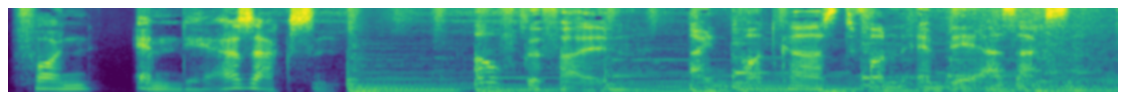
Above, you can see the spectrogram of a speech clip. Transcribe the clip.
von MDR Sachsen. Aufgefallen, ein Podcast von MDR Sachsen.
